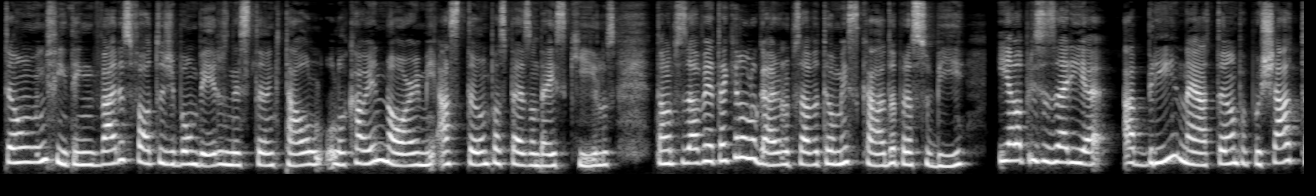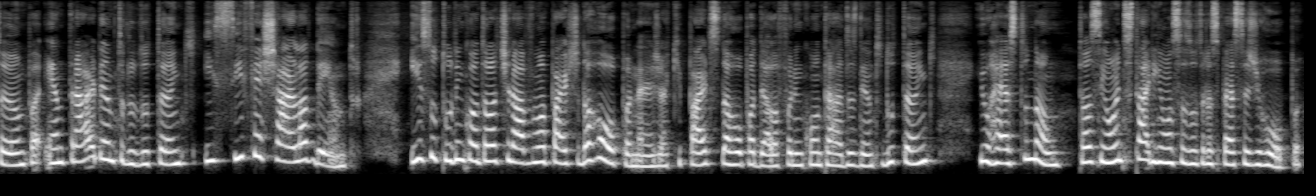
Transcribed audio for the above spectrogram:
Então, enfim, tem várias fotos de bombeiros nesse tanque tal. O local é enorme, as tampas pesam 10 quilos. Então, ela precisava ir até aquele lugar, ela precisava ter uma escada para subir. E ela precisaria abrir né, a tampa, puxar a tampa, entrar dentro do tanque e se fechar lá dentro. Isso tudo enquanto ela tirava uma parte da roupa, né? Já que partes da roupa dela foram encontradas dentro do tanque e o resto não. Então, assim, onde estariam essas outras peças de roupa?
